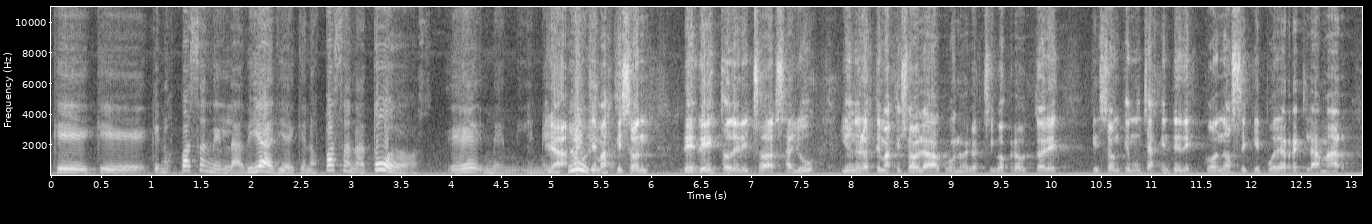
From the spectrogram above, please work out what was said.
que, nos pasan en la diaria y que nos pasan a todos. ¿eh? Mira, hay temas que son desde esto, derecho a la salud, y uno de los temas que yo hablaba con uno de los chicos productores, que son que mucha gente desconoce que puede reclamar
